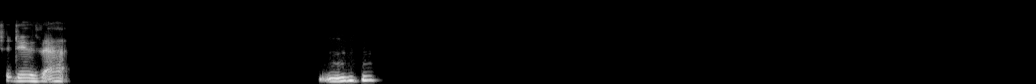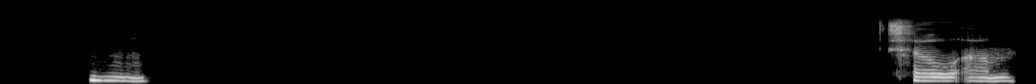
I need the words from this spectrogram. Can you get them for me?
to do that. Mm-hmm. Mm-hmm. So, um,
